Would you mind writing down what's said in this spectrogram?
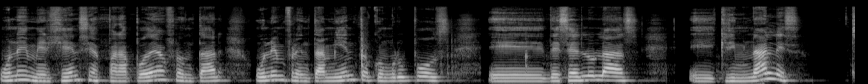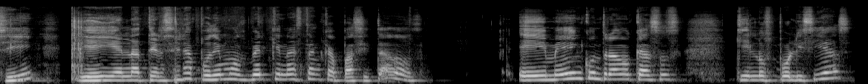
una emergencia para poder afrontar un enfrentamiento con grupos eh, de células eh, criminales, ¿sí? Y, en la tercera podemos ver que no están capacitados. Eh, me he encontrado casos que los policías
